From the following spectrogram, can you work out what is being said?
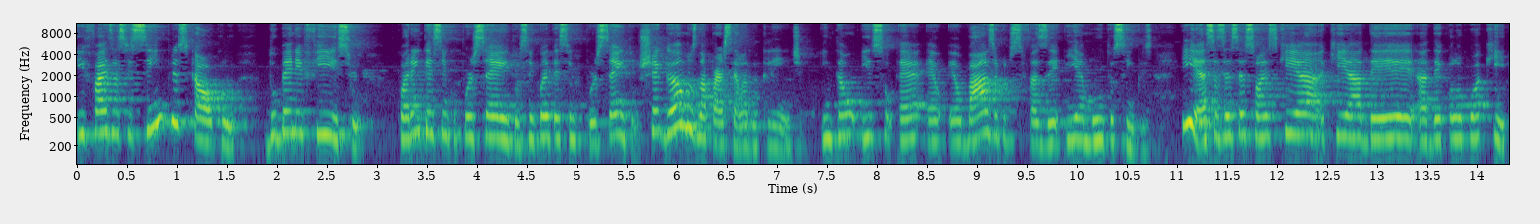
e faz esse simples cálculo do benefício, 45%, 55%, chegamos na parcela do cliente. Então, isso é, é, é, o básico de se fazer e é muito simples. E essas exceções que a, que a, AD, a colocou aqui.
